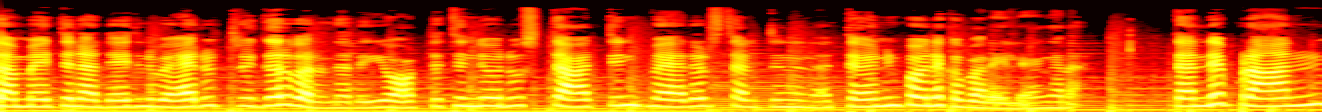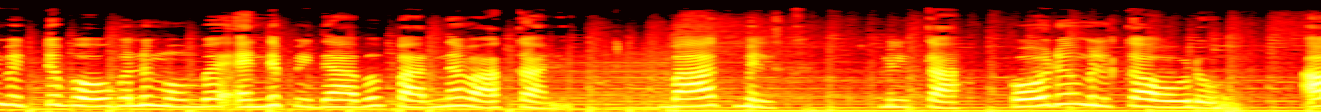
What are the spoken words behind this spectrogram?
സമയത്തിന് അദ്ദേഹത്തിന് വേറൊരു ട്രിഗർ വരുന്നത് ഈ ഓട്ടത്തിന്റെ ഒരു സ്റ്റാർട്ടിങ് വേറൊരു സ്ഥലത്ത് നിന്ന് ടേണിംഗ് പോയിന്റ് ഒക്കെ പറയില്ലേ അങ്ങനെ. തന്റെ പ്രാണൻ വിട്ടു പോകുന്ന മുമ്പ് എന്റെ പിതാവ് പറഞ്ഞ വാക്കാണ് ബാഗ് മിൽക്ക് മിൽക്ക ഓടൂ മിൽക്ക ഓടൂ. ആ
